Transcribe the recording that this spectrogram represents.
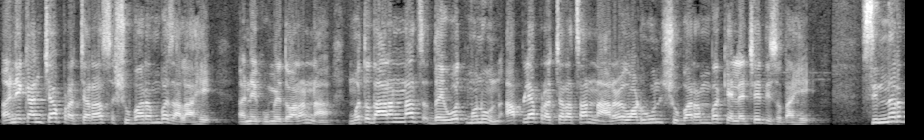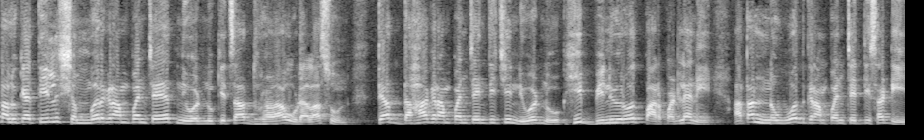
अनेकांच्या प्रचारास शुभारंभ झाला आहे. अनेक उमेदवारांना मतदारांनाच दैवत म्हणून आपल्या प्रचाराचा नारळ वाढवून शुभारंभ केल्याचे दिसत आहे. सिन्नर तालुक्यातील शंभर ग्रामपंचायत निवडणुकीचा धुराळा उडाला असून त्यात दहा ग्रामपंचायतीची निवडणूक ही बिनविरोध पार पडल्याने आता नव्वद ग्रामपंचायतीसाठी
